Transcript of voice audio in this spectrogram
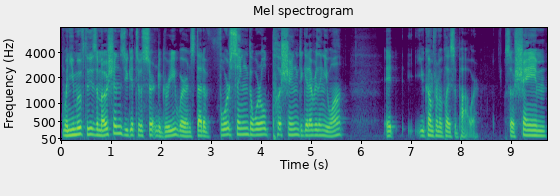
When you move through these emotions, you get to a certain degree where instead of forcing the world, pushing to get everything you want, it you come from a place of power. So shame,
